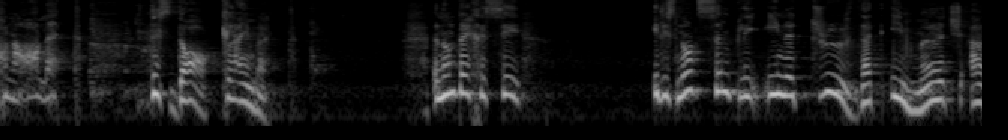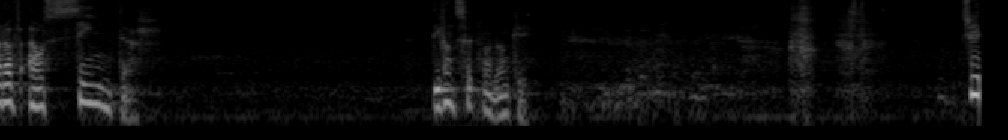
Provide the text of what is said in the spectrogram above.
gaan haal dit. Dis daar, claim dit. En dan het hy gesê It is not simply inner truth that emerge out of our center. Die van sit maar, dankie. So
